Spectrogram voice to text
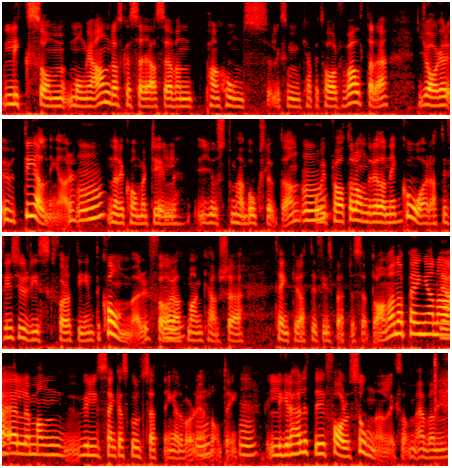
liksom många andra ska sägas, även pensionskapitalförvaltare, liksom, jagar utdelningar mm. när det kommer till just de här boksluten. Mm. Och vi pratade om det redan igår att det finns ju risk för att det inte kommer för mm. att man kanske tänker att det finns bättre sätt att använda pengarna ja. eller man vill sänka skuldsättning eller vad det är för mm. någonting. Mm. Ligger det här lite i farozonen? Liksom, även...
